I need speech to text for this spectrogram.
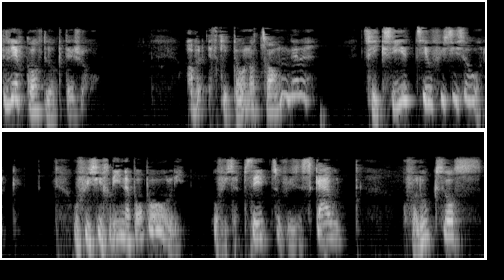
Der liebe Gott schaut ja schon. Aber es gibt auch noch das andere. Fixiert sie auf unsere Sorge. Auf unsere kleinen Boboli. Auf unseren Besitz, auf unser Geld. Auf den Luxus.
